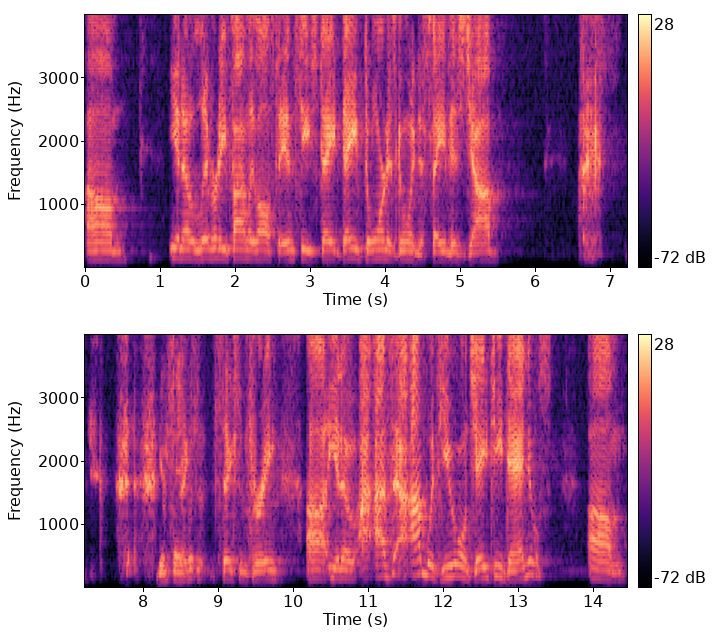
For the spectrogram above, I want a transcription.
Um, you know, Liberty finally lost to NC State. Dave Doeren is going to save his job. six, six and three. Uh, you know, I, I, am with you on JT Daniels. Um,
